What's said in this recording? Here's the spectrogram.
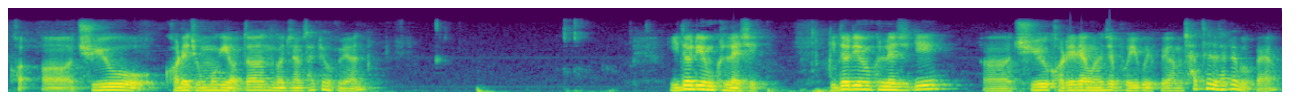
거, 어, 주요 거래 종목이 어떤 건지 한번 살펴보면 이더리움 클래식, 이더리움 클래식이 어, 주요 거래량을 현재 보이고 있고요. 한번 차트를 살펴볼까요?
